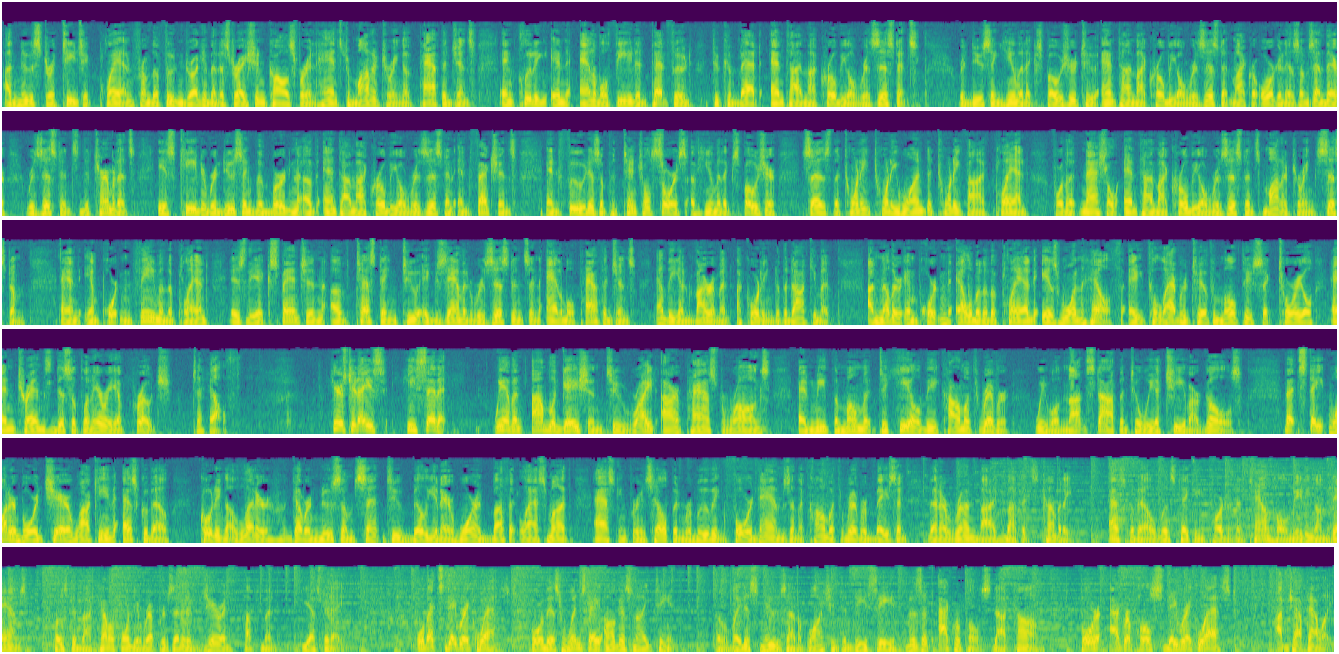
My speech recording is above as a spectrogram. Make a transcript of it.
A new strategic plan from the Food and Drug Administration calls for enhanced monitoring of pathogens, including in animal feed and pet food, to combat antimicrobial resistance reducing human exposure to antimicrobial resistant microorganisms and their resistance determinants is key to reducing the burden of antimicrobial resistant infections and food is a potential source of human exposure, says the 2021 to 25 plan for the National Antimicrobial Resistance Monitoring System. An important theme of the plan is the expansion of testing to examine resistance in animal pathogens and the environment according to the document. Another important element of the plan is One Health, a collaborative, multi-sectorial, and transdisciplinary approach to health. Here's today's He Said It. We have an obligation to right our past wrongs and meet the moment to heal the Klamath River. We will not stop until we achieve our goals. That state water board chair Joaquin Esquivel quoting a letter Governor Newsom sent to billionaire Warren Buffett last month asking for his help in removing four dams in the Klamath River Basin that are run by Buffett's company. Esquivel was taking part in a town hall meeting on dams hosted by California Representative Jared Huffman yesterday. Well, that's Daybreak West for this Wednesday, August 19th. For the latest news out of Washington, D.C., visit agripulse.com. For AgriPulse Daybreak West, I'm Jeff Daly.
